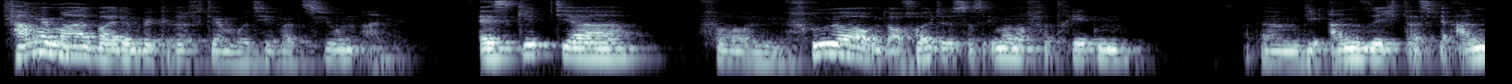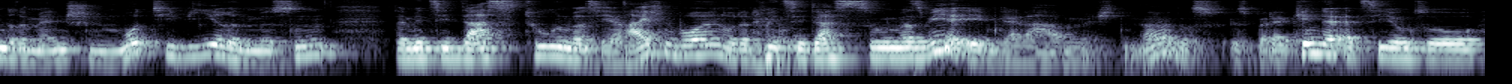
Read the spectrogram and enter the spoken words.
Fangen wir mal bei dem Begriff der Motivation an. Es gibt ja von früher und auch heute ist das immer noch vertreten, ähm, die Ansicht, dass wir andere Menschen motivieren müssen, damit sie das tun, was sie erreichen wollen oder damit sie das tun, was wir eben gerne haben möchten. Ne? Das ist bei der Kindererziehung so,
